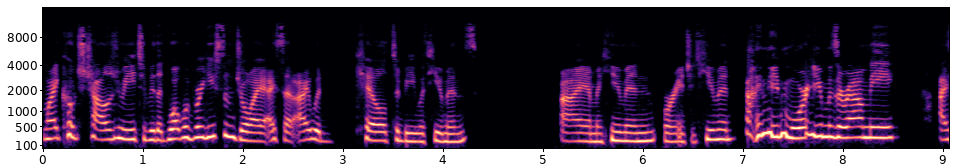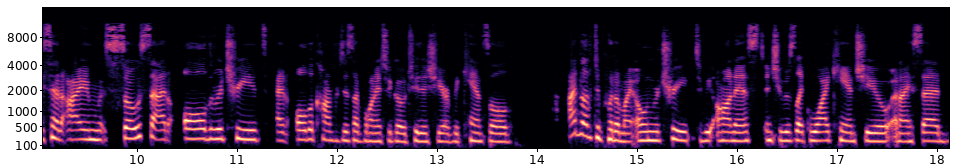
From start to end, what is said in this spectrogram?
my coach challenged me to be like, what would bring you some joy? I said, I would kill to be with humans. I am a human oriented human. I need more humans around me. I said, I'm so sad all the retreats and all the conferences I've wanted to go to this year have been canceled. I'd love to put on my own retreat, to be honest. And she was like, why can't you? And I said,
